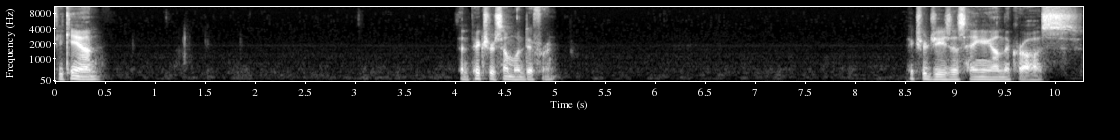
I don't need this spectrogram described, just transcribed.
If you can, then picture someone different. Picture Jesus hanging on the cross.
